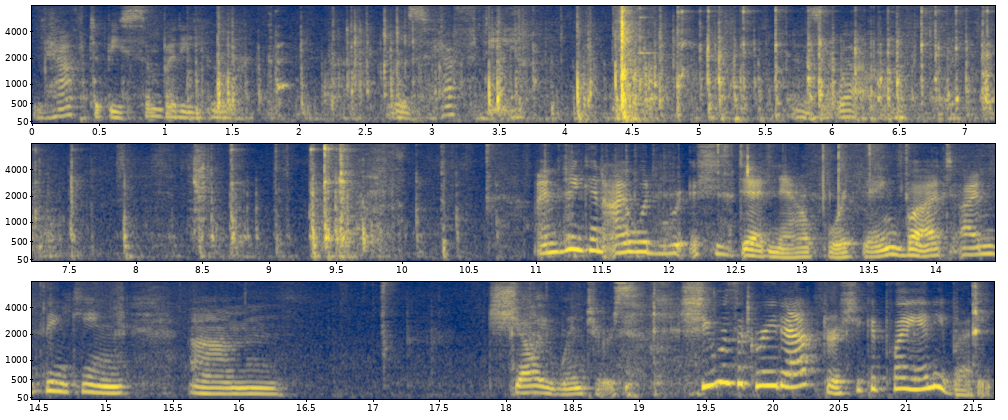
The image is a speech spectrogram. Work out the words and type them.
it'd have to be somebody who was hefty as well. I'm thinking I would, she's dead now, poor thing, but I'm thinking um, Shelley Winters. She was a great actress. She could play anybody,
